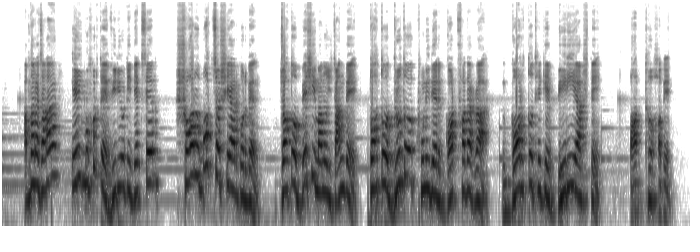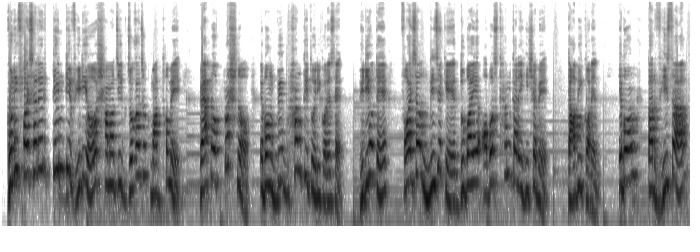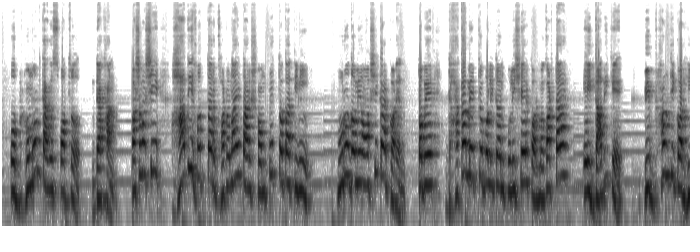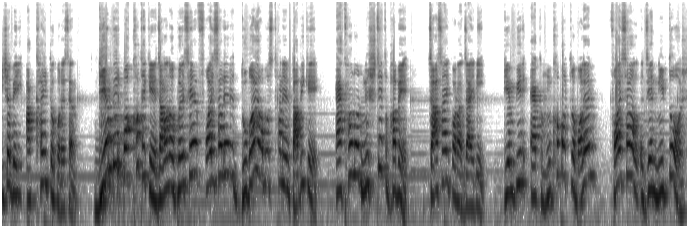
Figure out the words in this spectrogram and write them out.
আপনারা যারা এই মুহূর্তে ভিডিওটি দেখছেন, সর্বোচ্চ শেয়ার করবেন। যত বেশি মানুষ জানবে, তত দ্রুত খুনিদের গডফাদাররা গর্ত থেকে বেরিয়ে আসতে বাধ্য হবে। খুনি ফয়সালের তিনটি ভিডিও সামাজিক যোগাযোগ মাধ্যমে ব্যাপক প্রশ্ন এবং বিভ্রান্তি তৈরি করেছে। ভিডিওতে ফয়সাল নিজেকে দুবাইয়ে অবস্থানকারী হিসেবে দাবি করেন এবং তার ভিসা ও ভ্রমণ কাগজপত্র দেখান। পাশাপাশি হাদি হত্যার ঘটনায় তার সম্পৃক্ততা তিনি পুরোদমে অস্বীকার করেন। তবে ঢাকা মেট্রোপলিটন পুলিশের কর্মকর্তা এই দাবিকে বিভ্রান্তিকর হিসেবেই আখ্যায়িত করেছেন। ডিএমবির পক্ষ থেকে জানানো হয়েছে, ফয়সালের দুবাই অবস্থানের দাবিকে এখনও নিশ্চিতভাবে যাচাই করা যায়নি। ডিএমপির এক মুখপাত্র বলেন, ফয়সাল যে নির্দোষ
